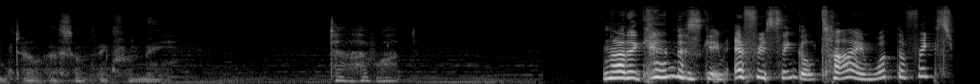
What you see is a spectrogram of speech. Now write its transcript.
and tell her something from me. Tell her what? Not again this game every single time. What the frick's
